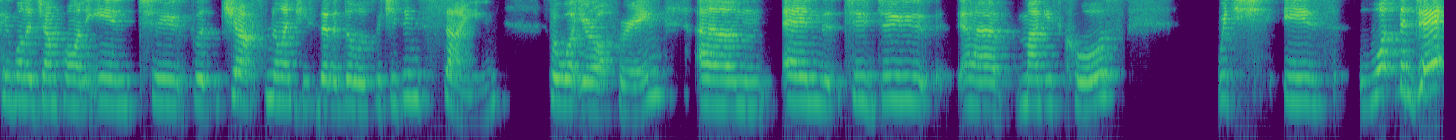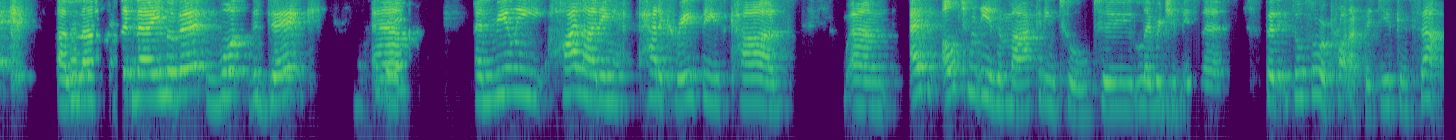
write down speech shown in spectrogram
who want to jump on in to for just $97, which is insane for what you're offering. Um, and to do uh, Maggie's course, which is What the Deck I love the name of it, What the Deck, um, and really highlighting how to create these cards um, as ultimately as a marketing tool to leverage your business, but it's also a product that you can sell.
